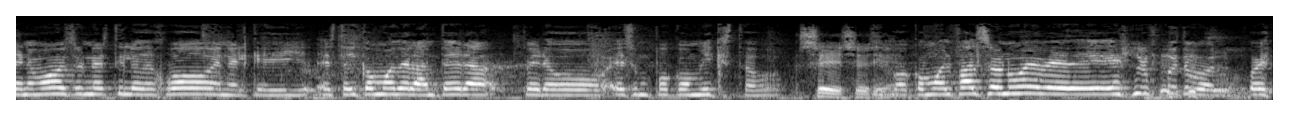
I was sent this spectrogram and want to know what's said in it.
tenemos un estilo de juego en el que estoy como delantera, pero es un poco mixto. Sí, sí, sí. Tipo, como el falso 9 del fútbol. Pues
